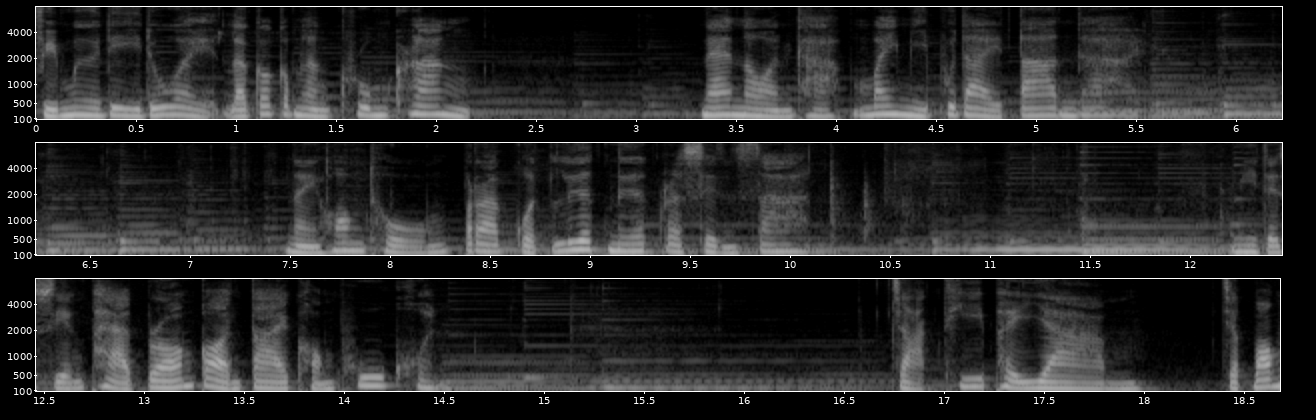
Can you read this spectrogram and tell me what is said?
ฝีมือดีด้วย แล้วก็กำลังคลุ้มคลั่ง แน่นอนค่ะ ไม่มีผู้ใดต้านได้ ในห้องโถงปรากฏเลือดเนื้อกระเซ็นซ่าน มีแต่เสียงแผดร้องก่อนตายของผู้คน จากที่พยายามจะป้อง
